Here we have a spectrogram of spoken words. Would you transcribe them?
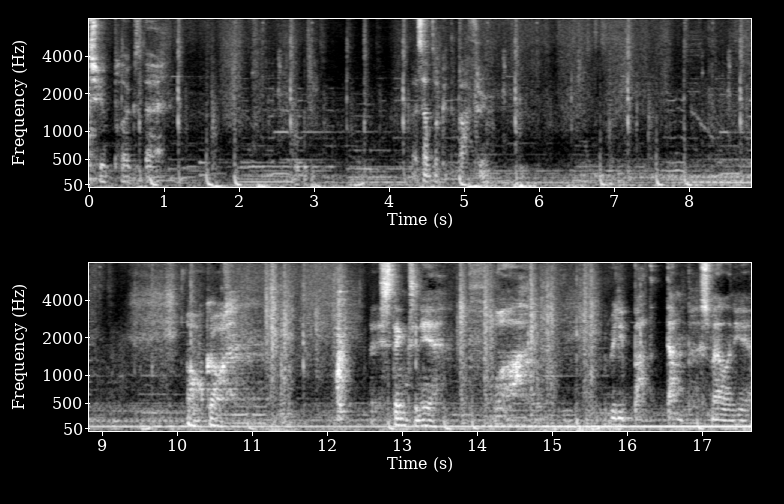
Two plugs there. Let's have a look at the bathroom. Oh god. It stinks in here. Wow. Really bad damp smell in here.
